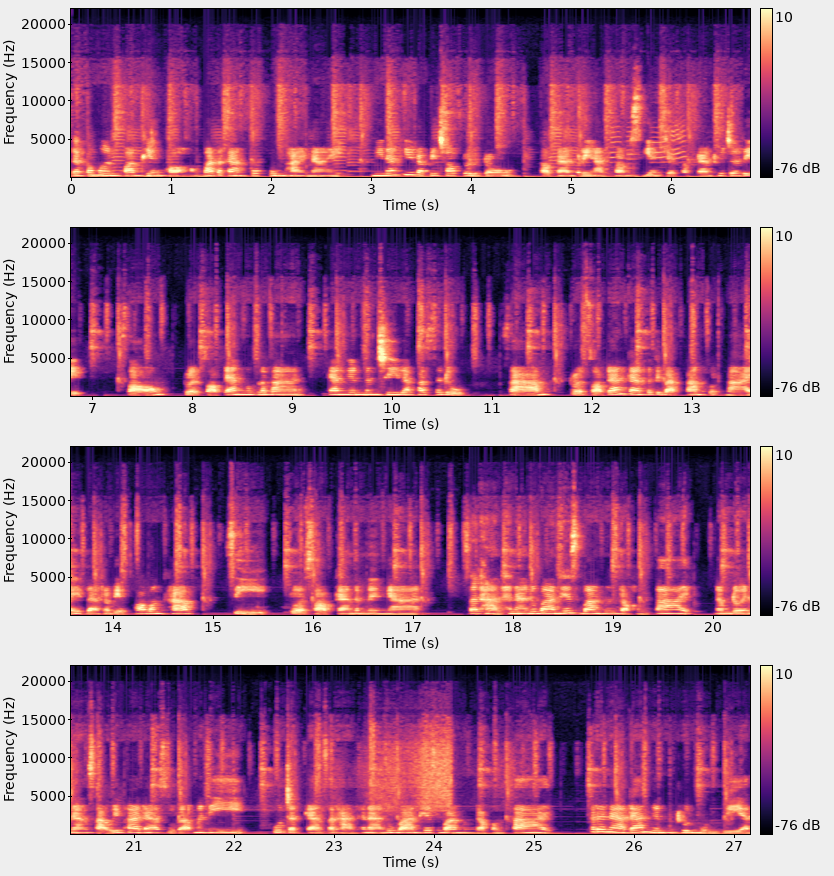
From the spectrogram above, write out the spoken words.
และประเมินความเพียงพอของมาตรการควบคุมภายใน มีหน้าที่รับผิดชอบโดยตรง ต่อการบริหารความเสี่ยงเกี่ยวกับการทุจริต 2. ตรวจสอบด้านงบประมาณ การเงินบัญชีและพัสดุ 3. ตรวจสอบด้านการปฏิบัติตามกฎหมาย และระเบียบข้อบังคับ 4. ตรวจสอบการดำเนินงาน สถานธนานุบาลเทศบาลเมืองดอกคำใต้นำโดยนางสาววิภาดาสุรมณี ผู้จัดการสถานธนานุบาลเทศบาลเมืองดอกคำใต้ พัฒนาด้านเงินทุนหมุนเวียน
